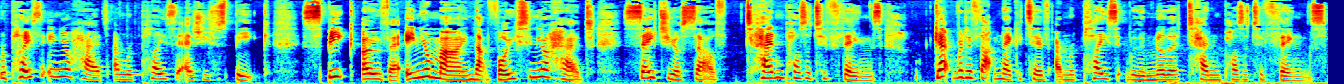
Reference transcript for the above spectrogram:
Replace it in your head and replace it as you speak. Speak over in your mind that voice in your head. Say to yourself 10 positive things. Get rid of that negative and replace it with another 10 positive things.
